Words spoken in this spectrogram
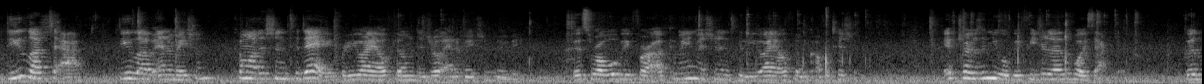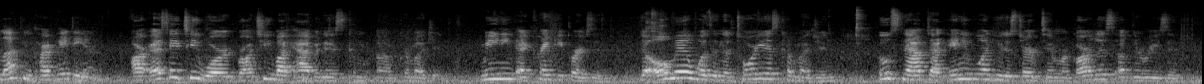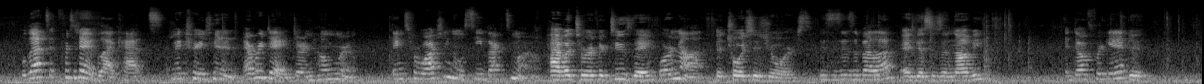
Do you love to act? Do you love animation? Come audition today for UIL Film Digital Animation Movie. This role will be for our upcoming admission into the UIL Film Competition. If chosen, you will be featured as a voice actor. Good luck and carpe diem. Our SAT word brought to you by Abbott is um, curmudgeon, meaning a cranky person. The old man was a notorious curmudgeon who snapped at anyone who disturbed him, regardless of the reason. Well, that's it for today, Black Cats. Make sure you tune in every day during homeroom. Thanks for watching, and we'll see you back tomorrow. Have a terrific Tuesday. Or not. The choice is yours. This is Isabella, And this is Anavi. and don't forget, Good.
